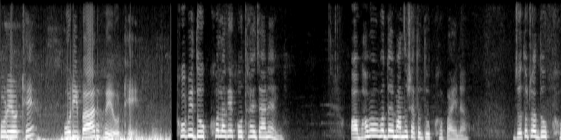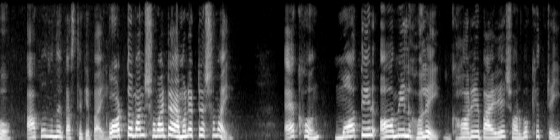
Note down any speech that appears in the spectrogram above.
গড়ে ওঠে, পরিবার হয়ে ওঠে। খুবই দুঃখ লাগে কোথায় জানেন? অভাববোধের মানুষ এত দুঃখ পায় না। যতটা দুঃখ আপনজনের কাছ থেকে পাই। বর্তমান সময়টা এমন একটা সময়। এখন মতের অমিল হলেই ঘরে বাইরে সর্বক্ষেত্রেই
